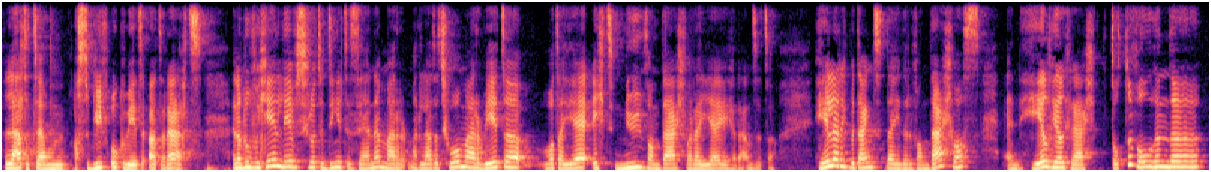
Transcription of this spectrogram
laat het hem alsjeblieft ook weten, uiteraard. En dat hoeven geen levensgrote dingen te zijn, hè, maar, maar laat het gewoon maar weten wat dat jij echt nu, vandaag, waar dat jij je gaat aanzetten. Heel erg bedankt dat je er vandaag was en heel, heel graag tot de volgende!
